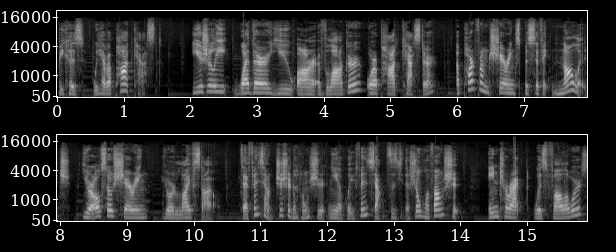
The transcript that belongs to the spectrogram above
because we have a podcast. Usually, whether you are a vlogger or a podcaster, apart from sharing specific knowledge, you're also sharing your lifestyle. 在分享知识的同时，你也会分享自己的生活方式，interact with followers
